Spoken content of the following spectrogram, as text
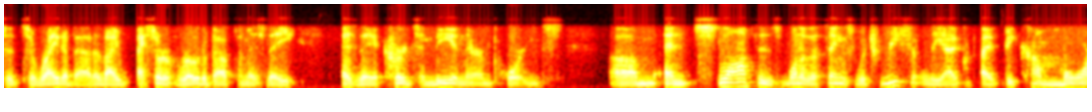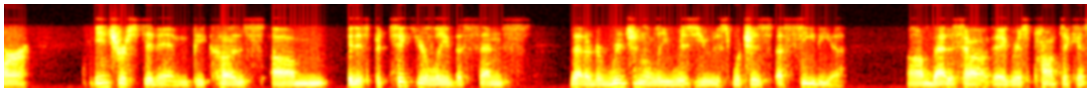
to, to write about it. I, I sort of wrote about them as they as they occurred to me in their importance. Um, and sloth is one of the things which recently I've, I've become more interested in because um, it is particularly the sense that it originally was used, which is acedia. Um, that is how Evagrius Ponticus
